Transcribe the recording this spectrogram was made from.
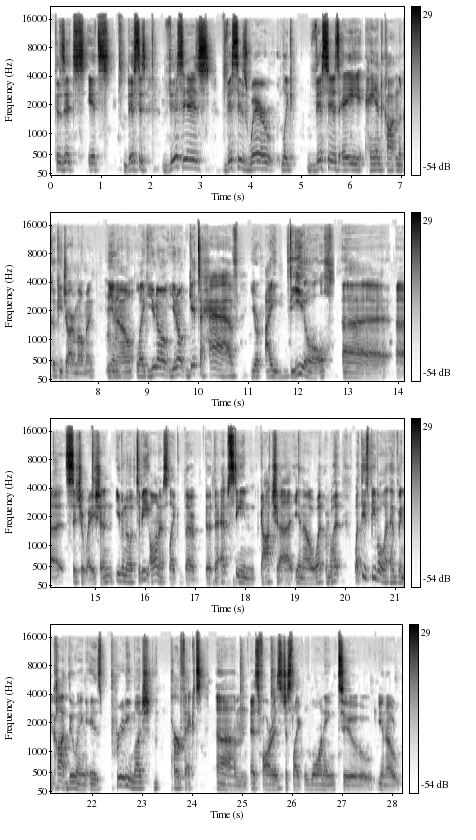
because it's it's this is this is this is where like this is a hand caught in the cookie jar moment you Mhm. know like you don't you don't get to have your ideal uh, uh, situation even though to be honest like the, the the epstein gotcha you know what what what these people have been caught doing is pretty much perfect um, as far as just like wanting to you know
